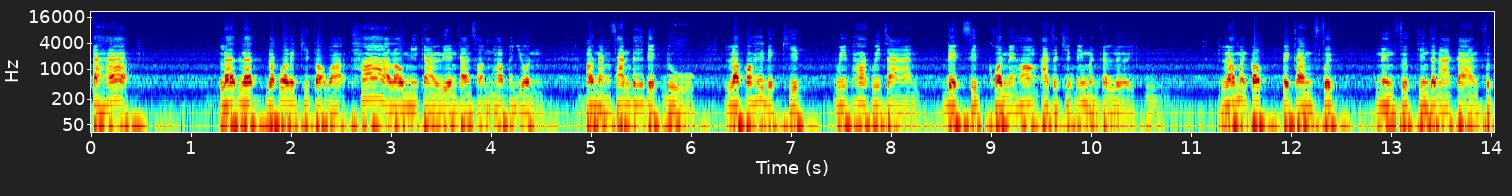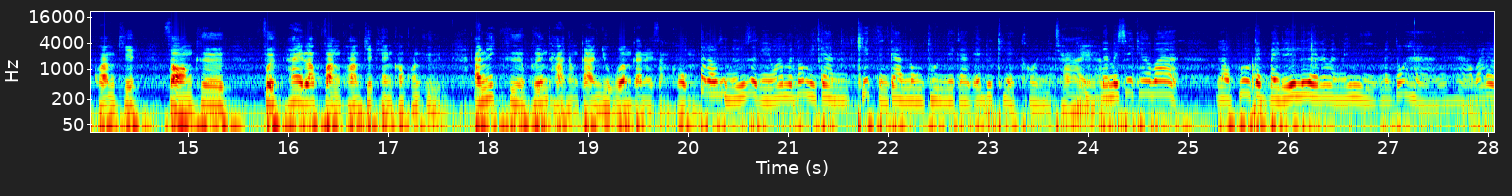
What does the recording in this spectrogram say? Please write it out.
แต่ถ้า และและแล้วก็เลยคิดต่อว่า ถ้าเรามีการเรียนการสอนภาพยนตร์ เอาหนังสั้นไปให้เด็กดู แล้วก็ให้เด็กคิดวิพากษ์วิจารณ์ เด็กสิบคนในห้องอาจจะคิดไม่เหมือนกันเลย แล้วมันก็เป็นการฝึกหนึ่งฝึกจินตนาการฝึกความคิดสองคือฝึกให้รับฟังความคิดเห็นของคนอื่น อันนี้คือพื้นฐานของการอยู่ร่วมกันในสังคม เราถึงรู้สึกไงว่ามันต้องมีการคิดถึงการลงทุนในการ educate คนอะใช่ครับมันไม่ใช่แค่ว่า เราพูดกันไปเรื่อยๆแล้วมันไม่มีมันต้องหาไงหาว่าเรา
